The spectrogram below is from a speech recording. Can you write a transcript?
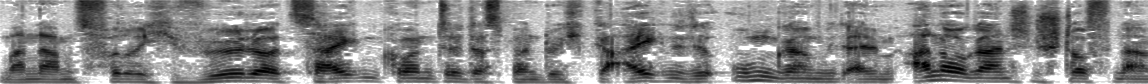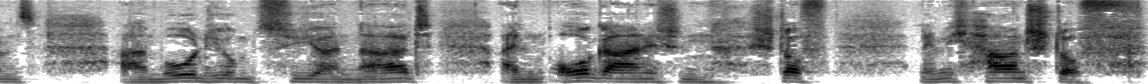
Mann namens Friedrich Wöhler zeigen konnte, dass man durch geeignete Umgang mit einem anorganischen Stoff namens Ammoniumcyanat einen organischen Stoff, nämlich Harnstoff,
